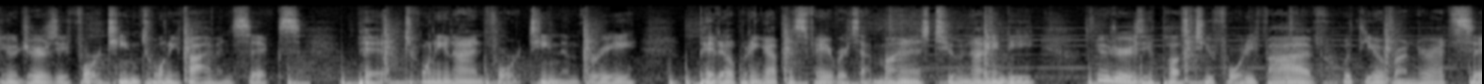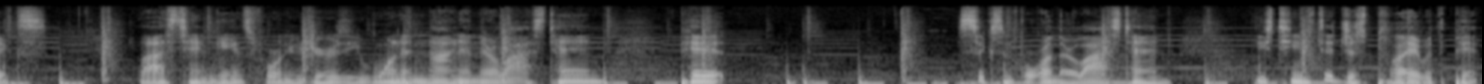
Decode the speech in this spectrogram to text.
New Jersey 14 25 and 6, Pitt 29 14 and 3. Pitt opening up as favorites at minus 290, New Jersey plus 245 with the over under at 6. Last 10 games for New Jersey, 1 and 9 in their last 10. Pitt 6 and 4 in their last 10. These teams did just play with Pitt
